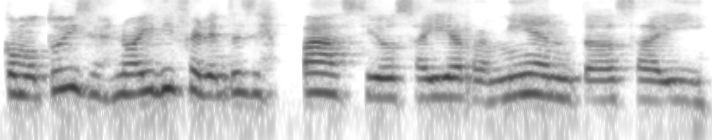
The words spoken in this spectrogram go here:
como tú dices, no hay diferentes espacios, hay herramientas, hay,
